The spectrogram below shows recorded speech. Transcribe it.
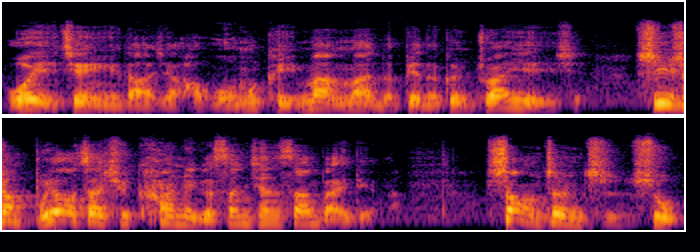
我也建议大家哈，我们可以慢慢的变得更专业一些。实际上，不要再去看那个三千三百点了。上证指数，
